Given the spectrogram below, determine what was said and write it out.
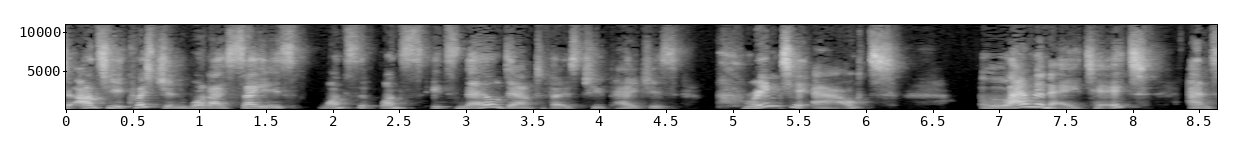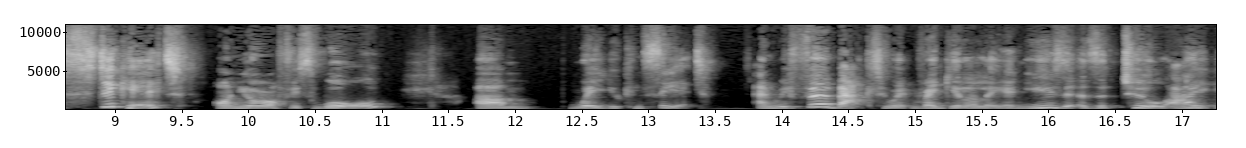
to answer your question what i say is once once it's nailed down to those two pages print it out laminate it and stick it on your office wall um, where you can see it and refer back to it regularly and use it as a tool. I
